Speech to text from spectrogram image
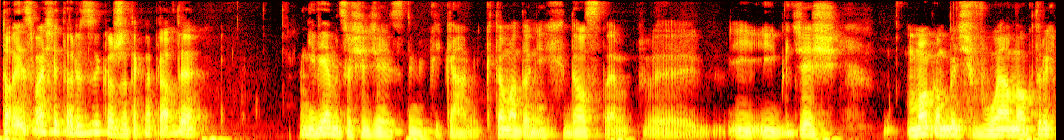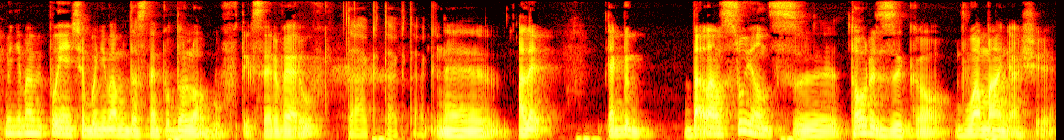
to jest właśnie to ryzyko, że tak naprawdę nie wiemy, co się dzieje z tymi plikami, kto ma do nich dostęp y, i, i gdzieś mogą być włamy, o których my nie mamy pojęcia, bo nie mamy dostępu do logów tych serwerów. Tak, tak, tak. E, ale jakby balansując y, to ryzyko włamania się,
